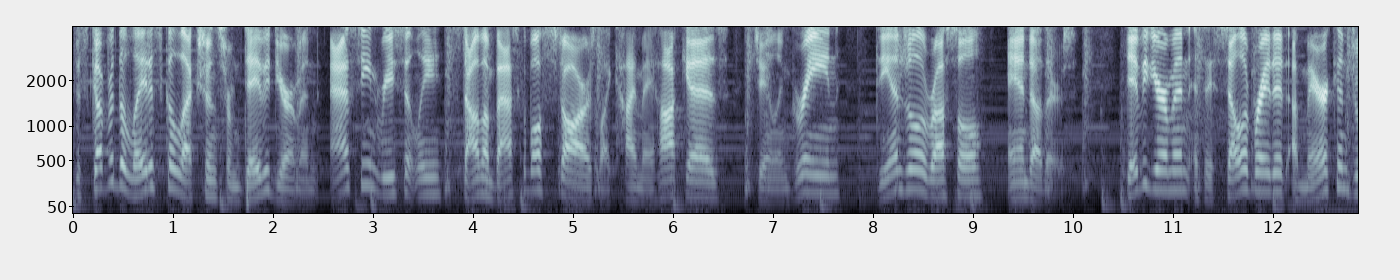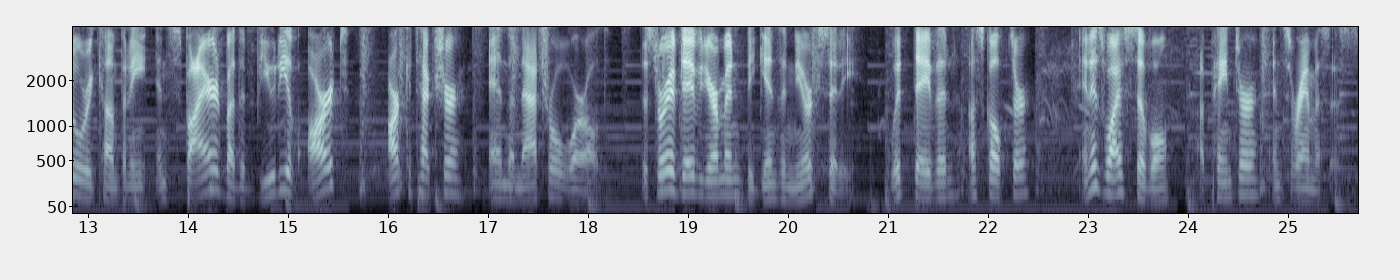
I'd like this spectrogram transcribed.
Discover the latest collections from David Yurman, as seen recently, styled on basketball stars like Jaime Jaquez, Jalen Green, D'Angelo Russell, and others. David Yurman is a celebrated American jewelry company inspired by the beauty of art, architecture, and the natural world. The story of David Yurman begins in New York City with David, a sculptor, and his wife Sybil, a painter and ceramicist.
